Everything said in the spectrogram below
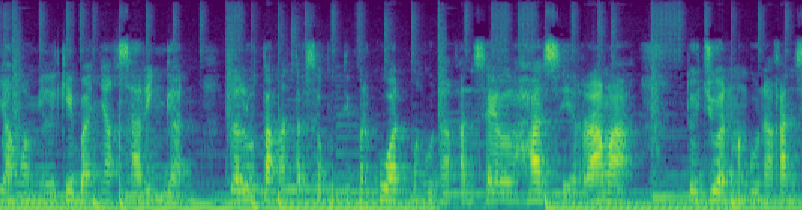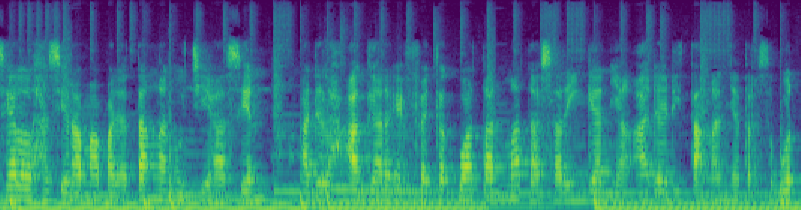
yang memiliki banyak saringan, lalu tangan tersebut diperkuat menggunakan sel Hashirama. Tujuan menggunakan sel Hashirama pada tangan Uchiha Shin adalah agar efek kekuatan mata saringan yang ada di tangannya tersebut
